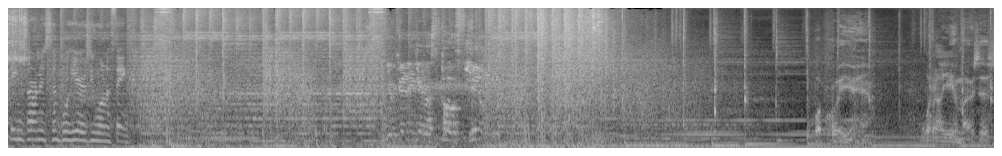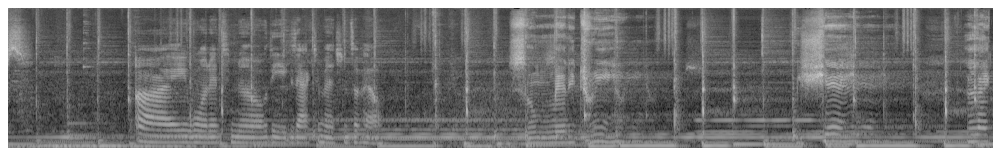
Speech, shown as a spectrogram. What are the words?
Things aren't as simple here as you want to think. You're gonna get us both killed. What brought you here? What are your motives? I wanted to know the exact dimensions of hell. So many dreams we share, like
